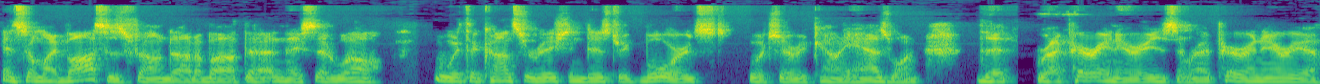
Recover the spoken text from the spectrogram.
And so my bosses found out about that, and they said, "Well, with the conservation district boards, which every county has one, that riparian areas and riparian area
